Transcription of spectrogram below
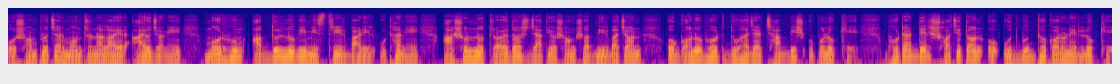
ও সম্প্রচার মন্ত্রণালয়ের আয়োজনে মরহুম আব্দুল নবী মিস্ত্রির বাড়ির উঠানে আসন্ন ত্রয়োদশ জাতীয় সংসদ নির্বাচন ও গণভোট দুহাজার ছাব্বিশ উপলক্ষে ভোটারদের সচেতন ও উদ্বুদ্ধকরণের লক্ষ্যে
